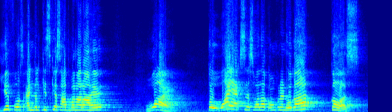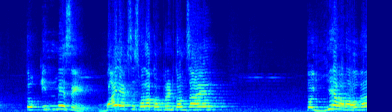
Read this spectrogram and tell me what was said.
ये फोर्स एंगल किसके साथ बना रहा है? Y. तो y एक्सेस वाला कंपोनेंट होगा कॉस तो इनमें से y एक्सेस वाला कंपोनेंट कौन सा है? तो ये वाला होगा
